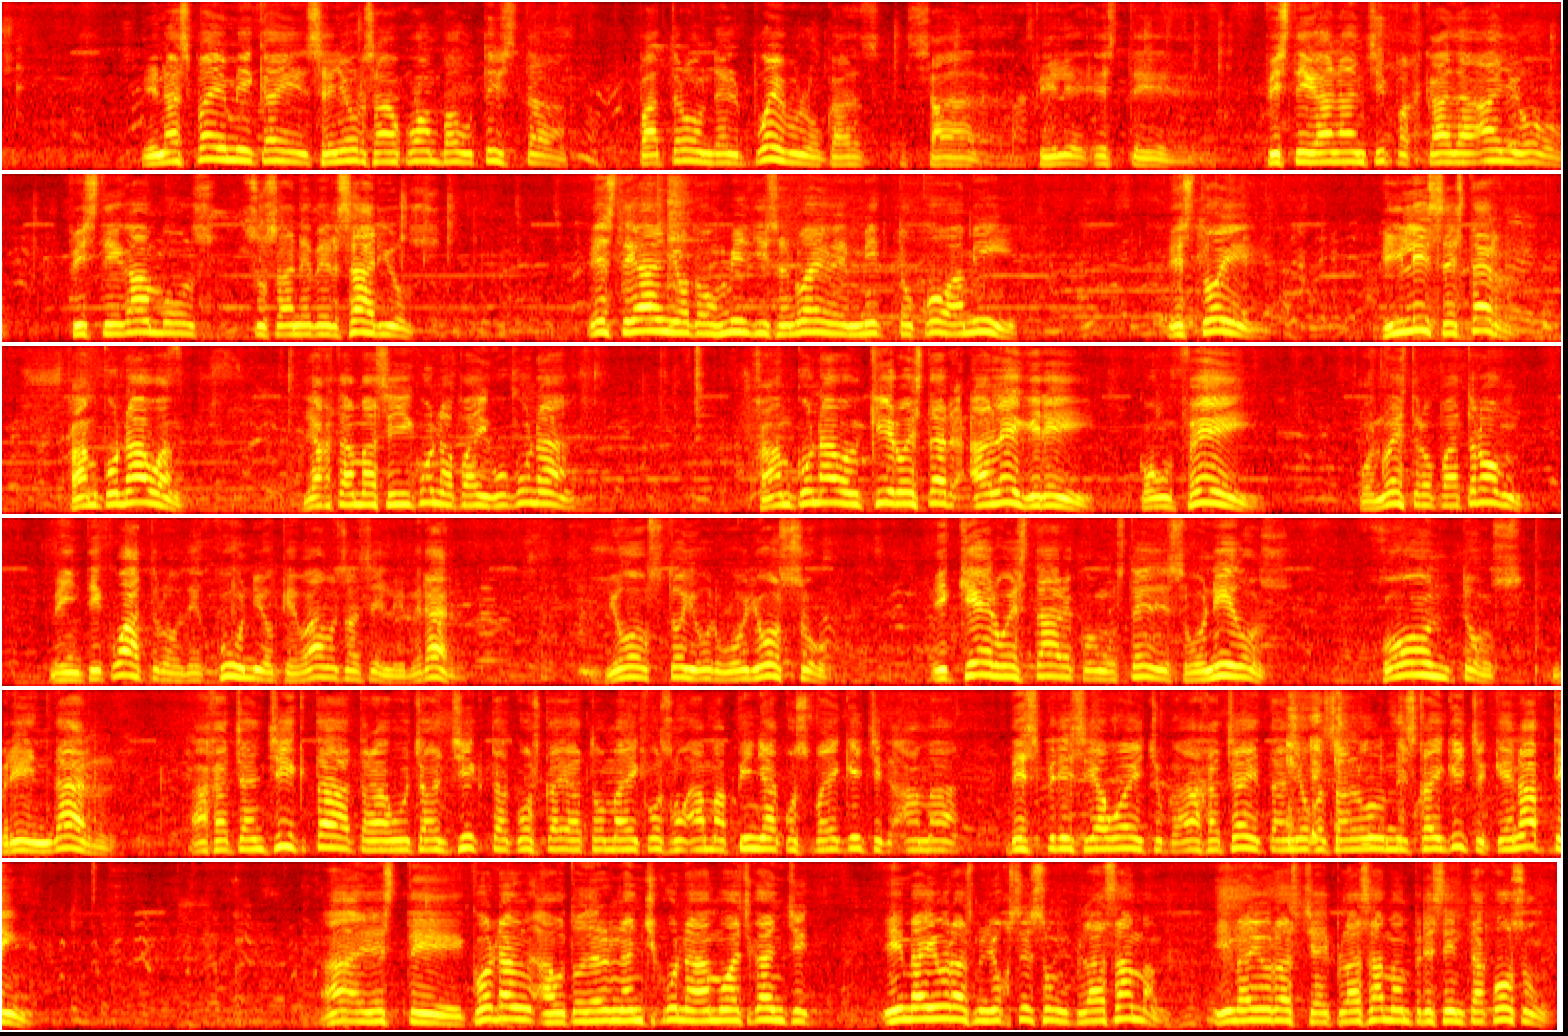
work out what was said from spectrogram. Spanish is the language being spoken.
Inaspaymi kay señor San Juan Bautista, patrón del pueblo, este, festigananchipaj cada año, festigamos sus aniversarios. Este año 2019 me tocó a mí. Estoy feliz de estar. Hamkunawan, llaqtamasikuna paykukuna, Hamkunawan quiero estar alegre, con fe, con nuestro patrón, 24 de junio que vamos a celebrar. Yo estoy orgulloso y quiero estar con ustedes unidos, juntos, brindar. Ajachanchikta, trauchanchikta, koskaya tomaikoson, ama piña kospaikichik, ama despreciawaichuk, ajachayta, ñoka salud miskaikichik, kenaptin. Ah, este, konan autodernanchikuna amuachkanchik, imay horas yoxeson plazaman, imay horas chay plazaman presentakoson.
